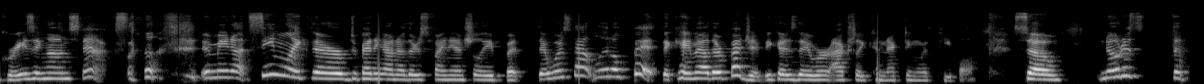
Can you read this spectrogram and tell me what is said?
grazing on snacks. it may not seem like they're depending on others financially, but there was that little bit that came out of their budget because they were actually connecting with people. So notice that,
